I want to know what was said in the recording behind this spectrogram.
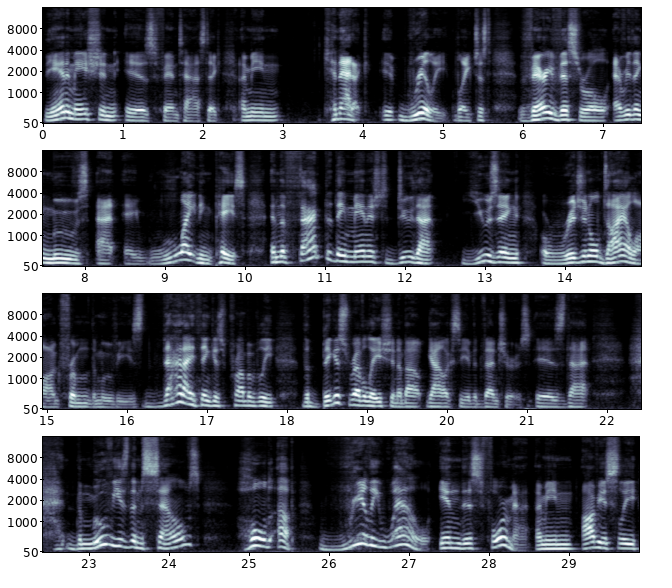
the animation is fantastic. I mean, kinetic. It really, like, just very visceral. Everything moves at a lightning pace. And the fact that they managed to do that using original dialogue from the movies. That I think is probably the biggest revelation about Galaxy of Adventures is that the movies themselves hold up really well in this format. I mean, obviously,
